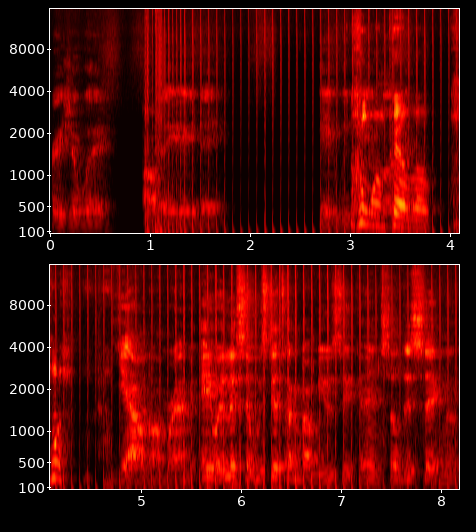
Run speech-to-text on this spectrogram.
Praise Your Way, all day, every day. Yeah, we One pillow. Yeah, I don't know, I'm rhyming. Anyway, listen, we're still talking about music, and so this segment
